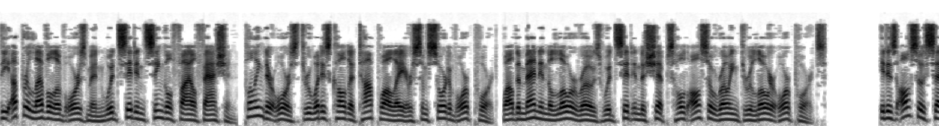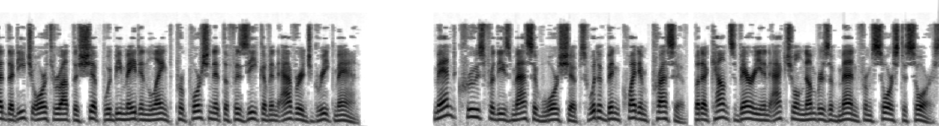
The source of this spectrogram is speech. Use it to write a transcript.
The upper level of oarsmen would sit in single file fashion, pulling their oars through what is called a topwale or some sort of oarport, while the men in the lower rows would sit in the ship's hold also rowing through lower oarports. It is also said that each oar throughout the ship would be made in length proportionate to the physique of an average Greek man. Manned crews for these massive warships would have been quite impressive, but accounts vary in actual numbers of men from source to source.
